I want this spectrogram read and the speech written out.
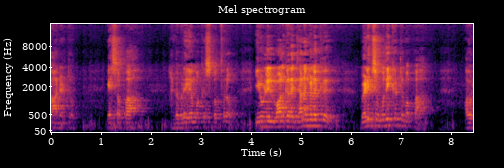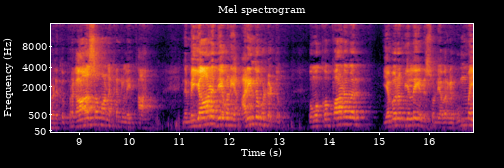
காணட்டும். ஏசப்பா ஆண்டவரே எமக்கு ஸ்தோத்திரம். இருளில் வாழ்கிற ஜனங்களுக்கு வெளிச்சம் உதிக்கட்டும் அப்பா. அவர்களுக்கு பிரகாசமான கண்களை தார் இந்த மெய்யான தேவனை அறிந்து கொள்ளட்டும். உமக்கு ஒப்பானவர் எவரும் இல்லை என்று சொல்லி அவர்கள் உண்மை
